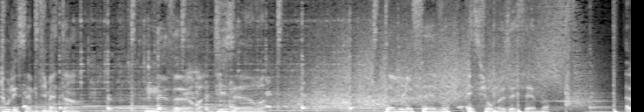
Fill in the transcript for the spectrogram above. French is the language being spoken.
Tous les samedis matins, 9h, 10h, Tom Lefebvre est sur Meuse FM.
